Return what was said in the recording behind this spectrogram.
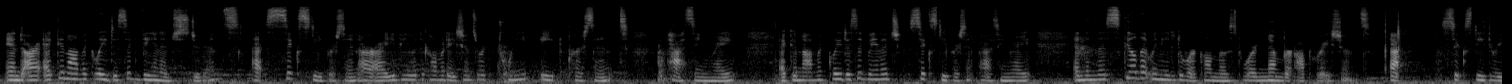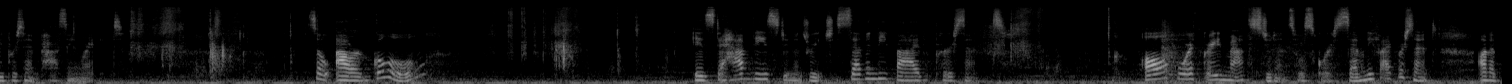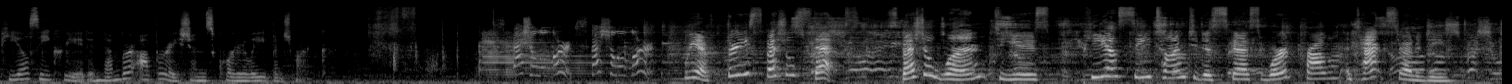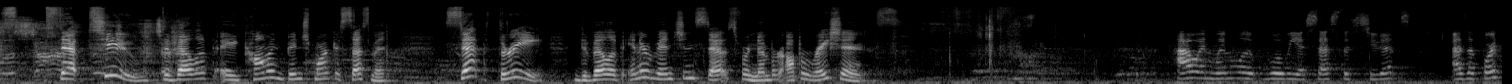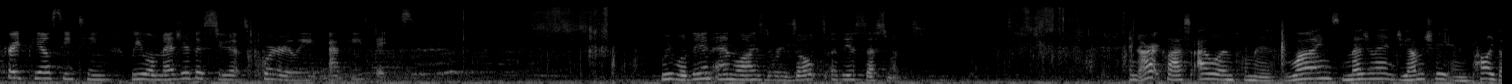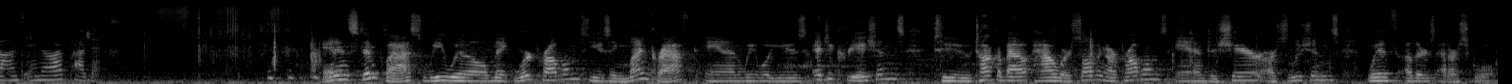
and our economically disadvantaged students at 60%. Our IEP with accommodations were 28% passing rate, economically disadvantaged 60% passing rate, and then the skill that we needed to work on most were number operations at 63% passing rate. So our goal is to have these students reach 75%. All fourth grade math students will score 75% on a PLC created number operations quarterly benchmark. Special alert! Special alert! We have three special steps. Special one, to use PLC time to discuss word problem attack strategies. Step two, develop a common benchmark assessment. Step three, develop intervention steps for number operations. How and when will, will we assess the students? As a fourth grade PLC team, we will measure the students quarterly at these dates. We will then analyze the results of the assessments. In art class, I will implement lines, measurement, geometry, and polygons in our projects. And in STEM class, we will make word problems using Minecraft and we will use EduCreations to talk about how we're solving our problems and to share our solutions with others at our school.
